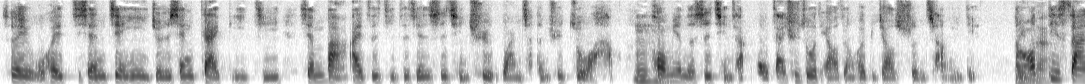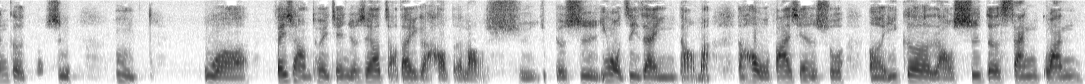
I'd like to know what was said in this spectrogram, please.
所以我会先建议就是先盖地基，先把爱自己这件事情去完成去做好，嗯，后面的事情才会再去做调整，会比较顺畅一点。然后第三个就是，嗯，我。非常推荐，就是要找到一个好的老师，就是因为我自己在引导嘛。然后我发现说，呃，一个老师的三观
